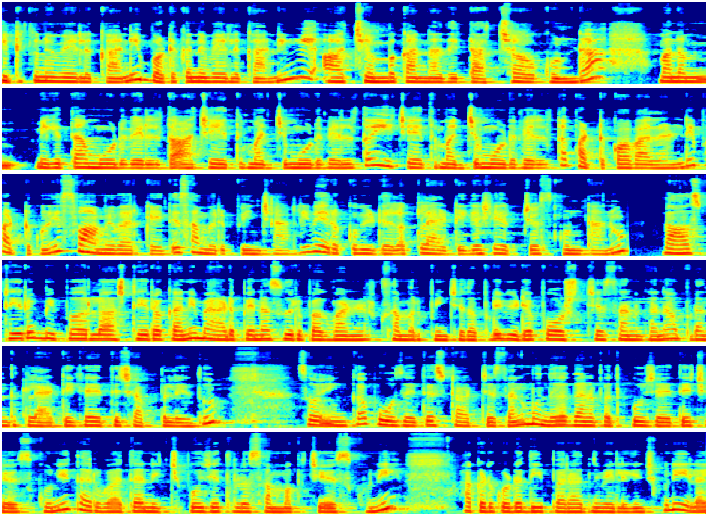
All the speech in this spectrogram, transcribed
చిటికిన వేలు కానీ బొటకని వేలు కానీ ఆ చెంబు అన్నది టచ్ అవ్వకుండా మనం మిగతా మూడు వేలతో ఆ చేతి మధ్య మూడు వేలతో ఈ చేతి మధ్య మూడు వేలతో పట్టుకోవాలండి. పట్టుకుని స్వామివారికి అయితే సమర్పించాలి. వేరొక వీడియోలో క్లారిటీగా షేర్ చేసుకుంటాను. Last year before last year కానీ మేడపైన సూర్యభగవానుడికి సమర్పించేటప్పుడు వీడియో పోస్ట్ చేశాను కానీ అప్పుడు అంత క్లారిటీగా అయితే చెప్పలేదు. సో ఇంకా పూజ అయితే స్టార్ట్ చేశాను. ముందుగా గణపతి పూజ అయితే చేసుకుని తర్వాత నిత్య పూజ తులసమ్మకి చేసుకుని అక్కడ కూడా దీపారాధన వెలిగించుకుని ఇలా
